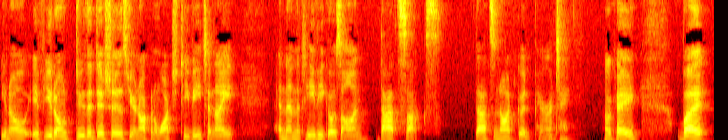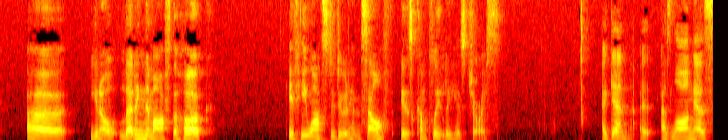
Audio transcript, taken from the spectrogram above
you know, if you don't do the dishes, you're not going to watch TV tonight. And then the TV goes on. That sucks. That's not good parenting. Okay. But uh, you know, letting them off the hook if he wants to do it himself, is completely his choice. Again, as long as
